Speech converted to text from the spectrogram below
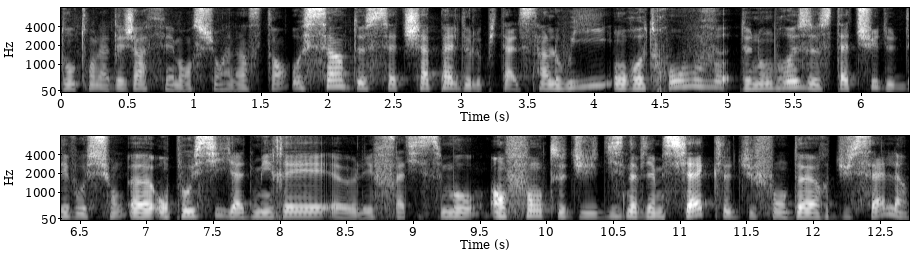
dont on a déjà fait mention à l'instant. Au sein de cette chapelle de l'hôpital Saint-Louis, on retrouve de nombreuses statues de dévotion. Euh, on peut aussi y admirer euh, les baptismaux en fonte du 19e siècle du fondeur du sel,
